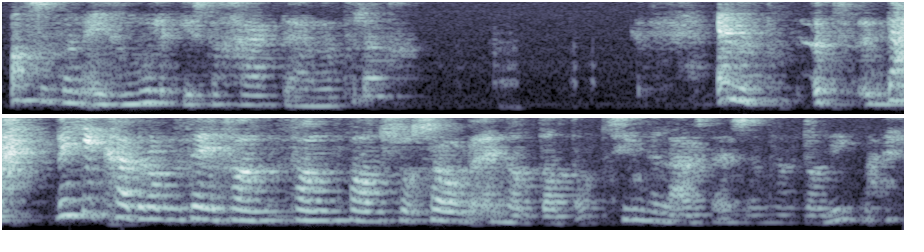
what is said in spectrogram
als het dan even moeilijk is, dan ga ik daar naar terug. En het, het nou, weet je, ik ga er ook meteen van, van, van zo, zo en dat, dat, dat zien de luisteraars nog nog niet, maar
